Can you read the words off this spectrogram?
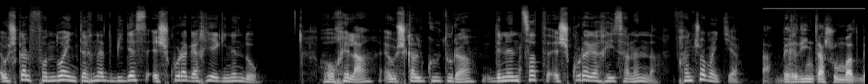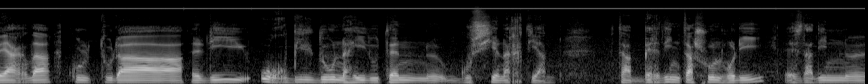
Euskal Fondoa internet bidez eskuragarri eginen du. Horrela, Euskal Kultura denentzat eskuragarri izanen da. Frantxoa maitia. Berdintasun bat behar da kulturari urbildu nahi duten guzien artian. Eta berdintasun hori ez dadin eh,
